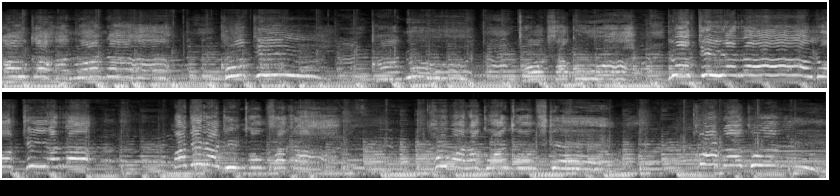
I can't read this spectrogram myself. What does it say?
Ay, kangka halwana. Kuti, kanu, tonsa kuwa. Lotiara, lotiara. Madera di tomsaka. Kumara kwa tomske. Kuma kwani, di tomse.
